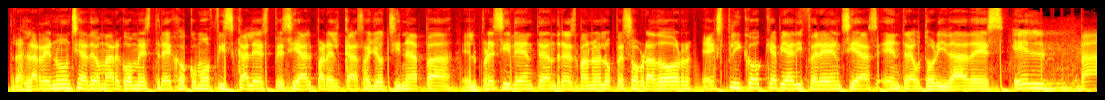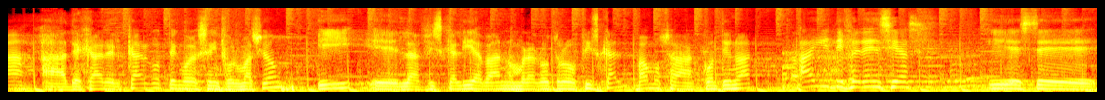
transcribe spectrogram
Tras la renuncia de Omar Gómez Trejo como fiscal especial para el caso Ayotzinapa, el presidente Andrés Manuel López Obrador explicó que había diferencias entre autoridades. Él va a dejar el cargo, tengo esa información, y eh, la fiscalía va a nombrar otro fiscal. Vamos a continuar. Hay diferencias y este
